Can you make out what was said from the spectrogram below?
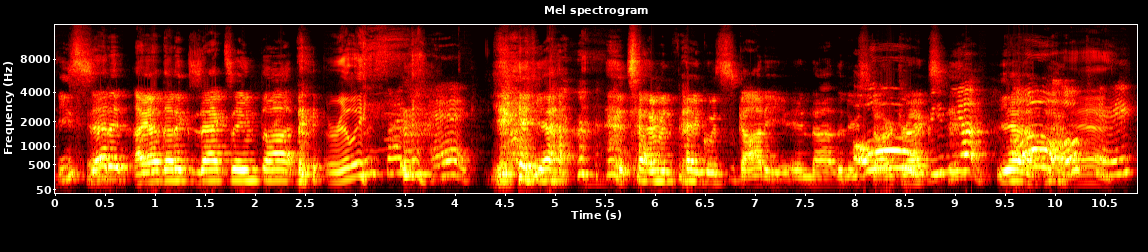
he said it. I had that exact same thought. really? Who's Simon Pegg? yeah, yeah. Simon Pegg was Scotty in uh, the new oh, Star Trek. beat me up. Yeah. Oh, okay.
